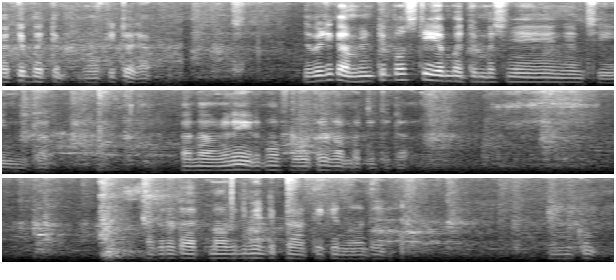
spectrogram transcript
പറ്റും പറ്റും. നോക്കിയിട്ട് വരാം. ഇതുവഴി കമ്മ്യൂണിറ്റി പോസ്റ്റ് ചെയ്യാൻ പറ്റും പക്ഷേ ഞാൻ ചെയ്യുന്നില്ല. കാരണം അങ്ങനെ ഇടുമ്പോൾ ഫോട്ടോ ഇടാൻ പറ്റത്തില്ല. അവരുടെ ആത്മാവിന് വേണ്ടി പ്രാർത്ഥിക്കുന്നു അത്. നമുക്കും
